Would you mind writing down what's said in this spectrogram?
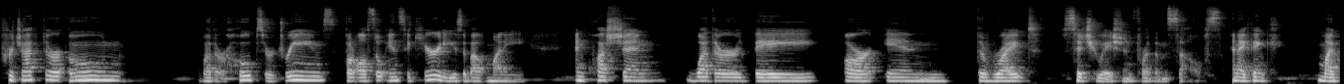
project their own, whether hopes or dreams, but also insecurities about money and question whether they are in the right situation for themselves. And I think my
